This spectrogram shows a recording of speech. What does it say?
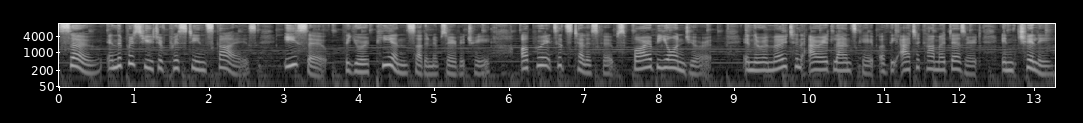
So, in the pursuit of pristine skies, ESO, the European Southern Observatory, operates its telescopes far beyond Europe, in the remote and arid landscape of the Atacama Desert in Chile.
